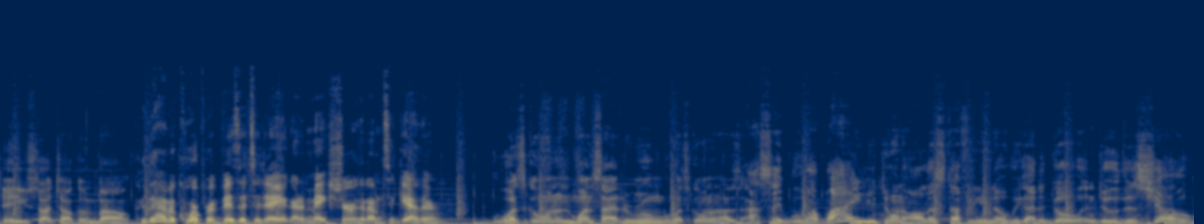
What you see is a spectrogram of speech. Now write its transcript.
Then you start talking about Cause I have a corporate visit today. I got to make sure that I'm together. what's going on one side of the room, what's going on the other. I say, well, why are you doing all this stuff? And you know we got to go and do this show.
